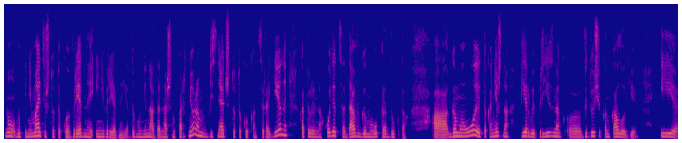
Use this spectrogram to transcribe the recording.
Ну, вы понимаете, что такое вредное и невредное. Я думаю, не надо нашим партнерам объяснять, что такое канцерогены, которые находятся да, в ГМО-продуктах. А ГМО – это, конечно, первый признак признак э, ведущий к онкологии. И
